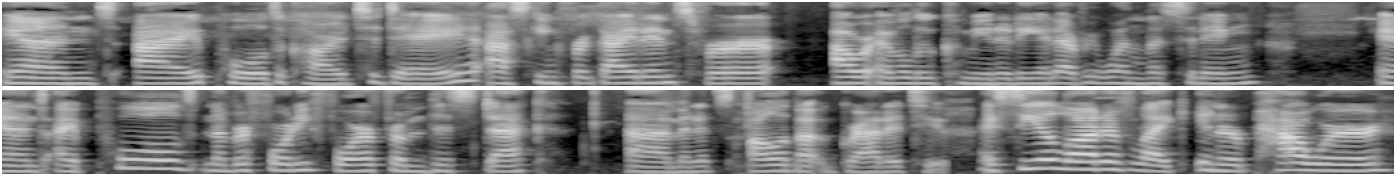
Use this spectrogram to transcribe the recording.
And I pulled a card today asking for guidance for our Evolu community and everyone listening. And I pulled number 44 from this deck, um, and it's all about gratitude. I see a lot of like inner power,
